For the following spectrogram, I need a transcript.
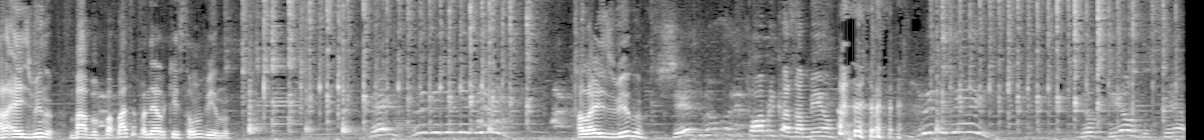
Olha eles vindo. Ba- ba- bate a panela que eles estão vindo. Vem! Olha lá, eles vindo. Gente, não de pobre em casamento. Meu Deus do céu.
